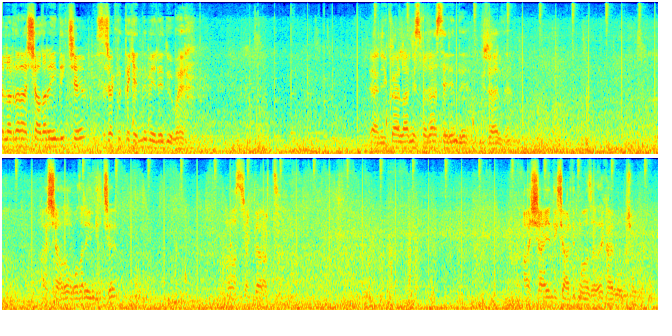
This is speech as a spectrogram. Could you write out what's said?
Yukarılardan aşağılara indikçe sıcaklık da kendini belli ediyor baya. Yani yukarılar nispeten serindi, güzeldi. Aşağıda ovalara indikçe hava sıcaklığı arttı. Aşağı indikçe artık manzarada kaybolmuş oluyor.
